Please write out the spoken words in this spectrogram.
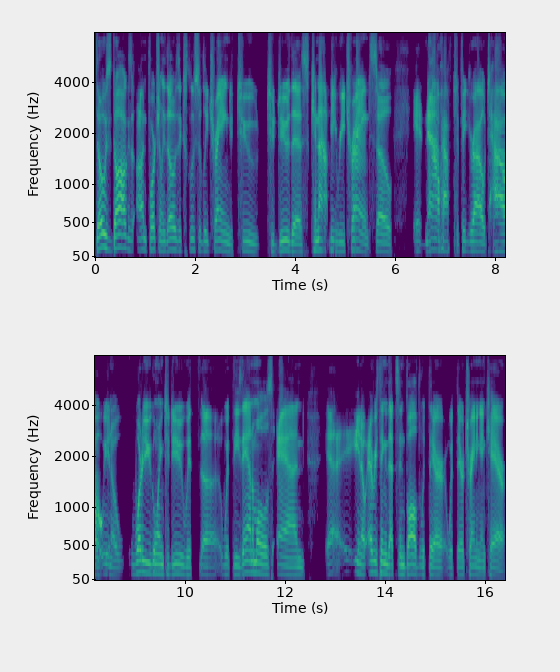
those dogs unfortunately those exclusively trained to to do this cannot be retrained so it now have to figure out how you know what are you going to do with uh, with these animals and you know everything that's involved with their with their training and care.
